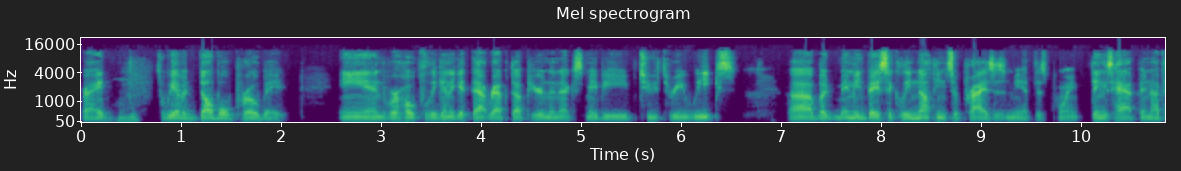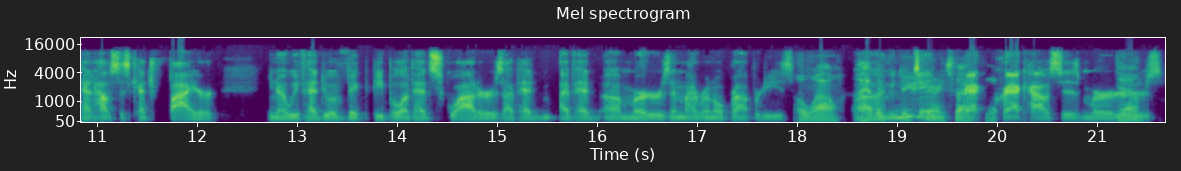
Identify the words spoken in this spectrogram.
right? Mm-hmm. So we have a double probate. And we're hopefully going to get that wrapped up here in the next maybe two, three weeks. Uh, but I mean, basically, nothing surprises me at this point. Things happen. I've had houses catch fire. You know, we've had to evict people. I've had squatters. I've had I've had uh, murders in my rental properties. Oh wow, I haven't uh, I mean, experienced that. Crack, crack, houses, murders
